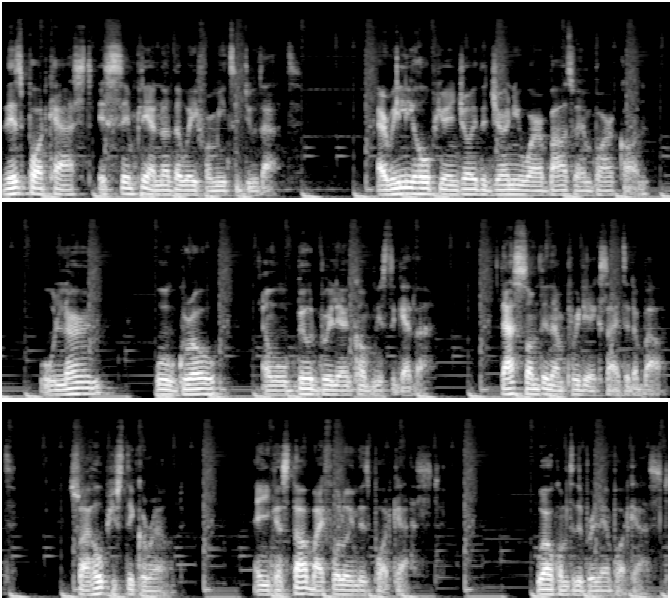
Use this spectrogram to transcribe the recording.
This podcast is simply another way for me to do that. I really hope you enjoy the journey we're about to embark on. We'll learn, we'll grow, and we'll build brilliant companies together. That's something I'm pretty excited about. So I hope you stick around. And you can start by following this podcast. Welcome to the Brilliant Podcast.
